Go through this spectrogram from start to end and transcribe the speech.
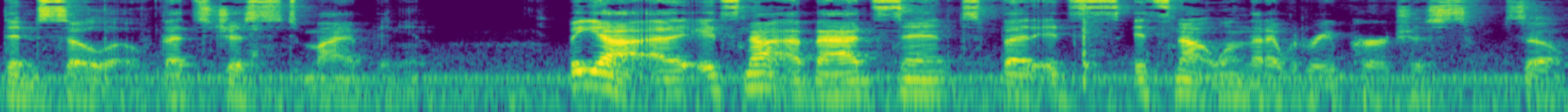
than solo. That's just my opinion. But yeah, uh, it's not a bad scent, but it's it's not one that I would repurchase. So,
